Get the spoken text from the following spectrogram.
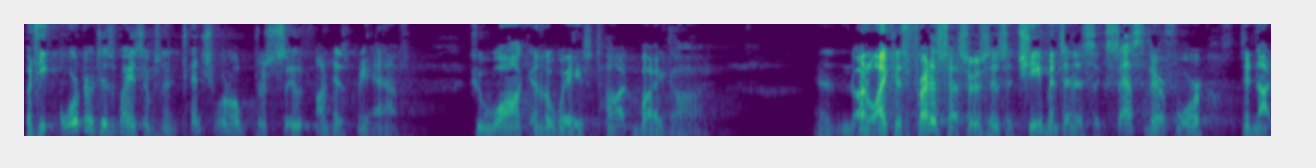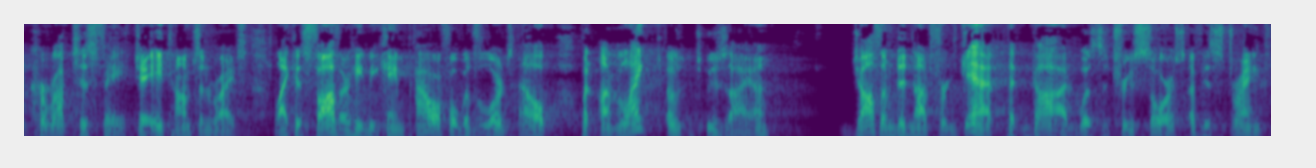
but he ordered his ways. There was an intentional pursuit on his behalf to walk in the ways taught by God. And unlike his predecessors, his achievements and his success, therefore, did not corrupt his faith. J.A. Thompson writes, like his father, he became powerful with the Lord's help, but unlike Uzziah, Jotham did not forget that God was the true source of his strength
